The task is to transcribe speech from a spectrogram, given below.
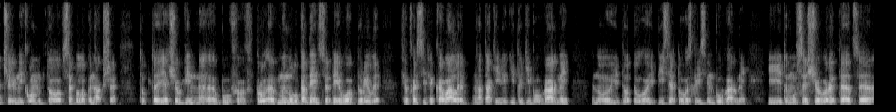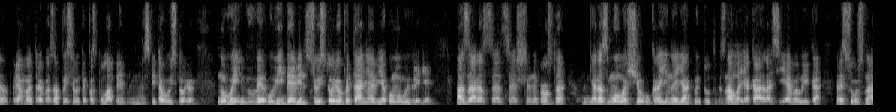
чарівником, то все було б інакше. Тобто, якщо б він е, був в, е, в минулу каденцію, де його обдурили, фальсифікували, а так і він і тоді був гарний. Ну і до того, і після того скрізь він був гарний. І тому все, що говорите, це прямо треба записувати, постулати світову історію. Ну, ви, ви увійде він в цю історію питання в якому вигляді. А зараз е, це ж не просто розмова, що Україна якби тут знала, яка Росія велика, ресурсна,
